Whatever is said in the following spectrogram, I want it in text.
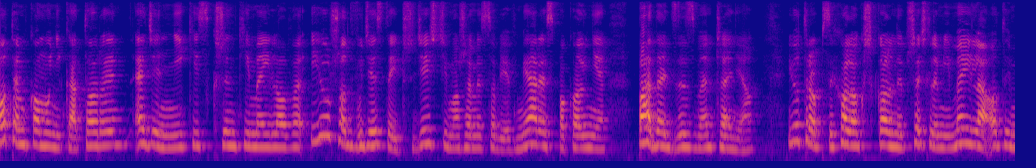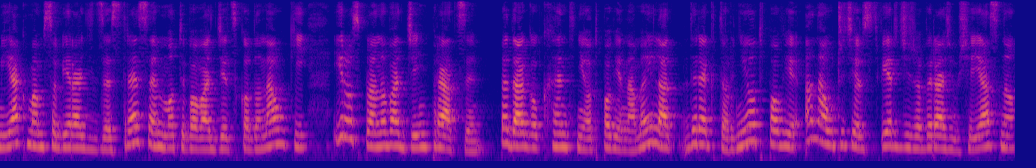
Potem komunikatory, e-dzienniki, skrzynki mailowe i już o 20.30 możemy sobie w miarę spokojnie padać ze zmęczenia. Jutro psycholog szkolny prześle mi maila o tym, jak mam sobie radzić ze stresem, motywować dziecko do nauki i rozplanować dzień pracy. Pedagog chętnie odpowie na maila, dyrektor nie odpowie, a nauczyciel stwierdzi, że wyraził się jasno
